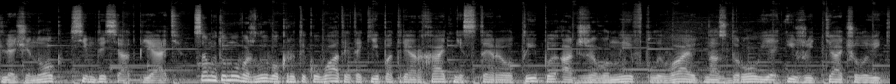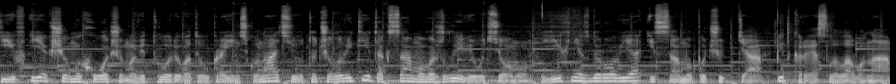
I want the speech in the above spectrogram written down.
для жінок 75. Саме тому важливо критикувати такі патріархи патріархатні стереотипи, адже вони впливають на здоров'я і життя чоловіків. І якщо ми хочемо відтворювати українську націю, то чоловіки так само важливі у цьому їхнє здоров'я і самопочуття, підкреслила вона.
